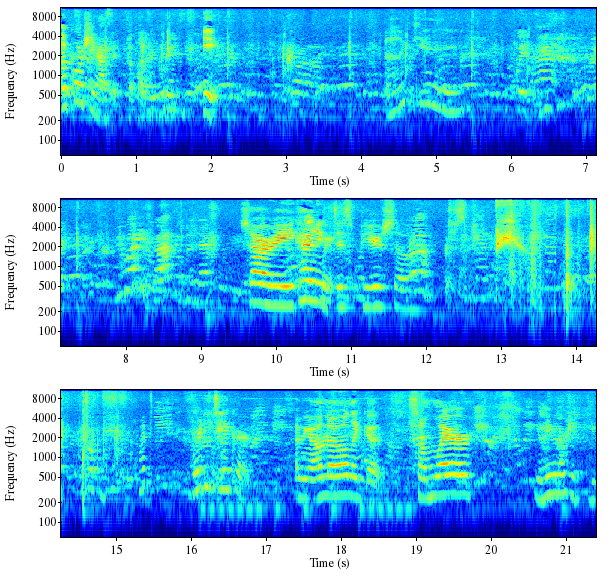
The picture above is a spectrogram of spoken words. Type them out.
Of course she has it, but like, It. Okay. Sorry, you kind of disappear, so. what? Where do you take her? I mean, I don't know, like uh, somewhere. You don't even know where she, you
